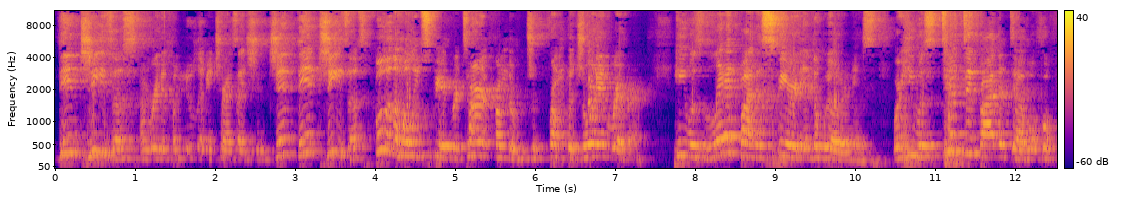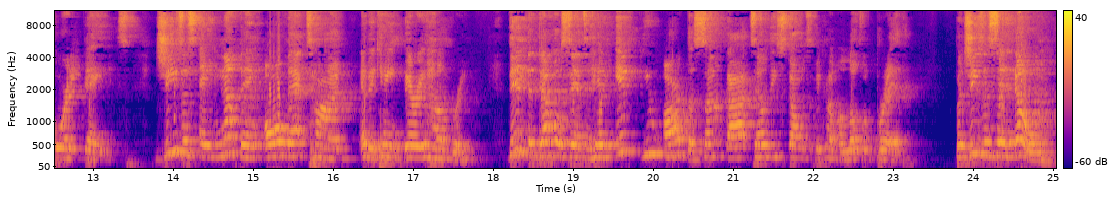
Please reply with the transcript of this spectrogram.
Then Jesus, I'm reading from New Living Translation. Then Jesus, full of the Holy Spirit, returned from the from the Jordan River he was led by the Spirit in the wilderness, where he was tempted by the devil for 40 days. Jesus ate nothing all that time and became very hungry. Then the devil said to him, If you are the Son of God, tell these stones to become a loaf of bread. But Jesus said, No.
